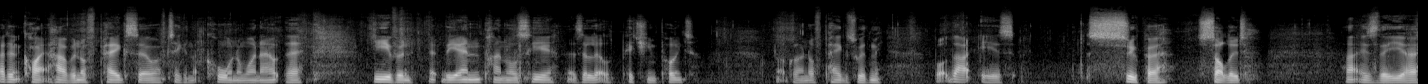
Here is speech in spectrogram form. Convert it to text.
I didn't quite have enough pegs, so I've taken that corner one out there. Even at the end panels here, there's a little pitching point. Not got enough pegs with me, but that is super solid. That is the uh,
